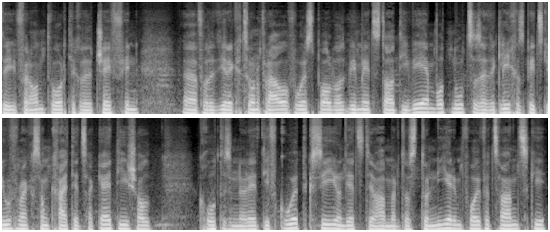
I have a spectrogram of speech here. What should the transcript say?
die Verantwortliche oder die Chefin äh, von der Direktion Frauenfußball, wie man jetzt da die WM nutzen will. Es hat gleich ein bisschen Aufmerksamkeit jetzt auch gegeben. Die Einschaltquoten sind relativ gut gewesen und jetzt haben wir das Turnier im 25.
